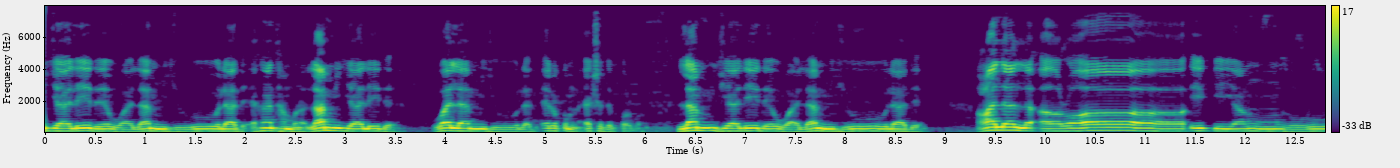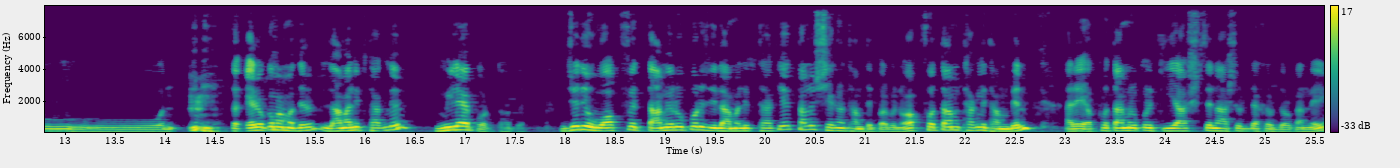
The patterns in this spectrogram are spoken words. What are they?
ইয়ালিদ ওয়ালাম ইউলাদ এখানে থামবো না লাম ইয়ালিদ ওয়ালাম ইউলাদ, এরকম না, একসাথে পড়ব। লাম ইয়ালিদ ওয়ালাম ইউলাদ আলাল আরাইকি ইয়ানজুরুন তো এরকম আমাদের লাম আলিফ থাকলে মিলায় পড়তে হবে। যদি ওয়াকফে তামের উপরে যদি লাম আলিফ থাকে, তাহলে সেখানে থামতে পারবেন ওয়াকফ তাম থাকলে থামবেন। আর এই অক্ফ তামের উপরে কী আসছে না আসলে দেখার দরকার নেই।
